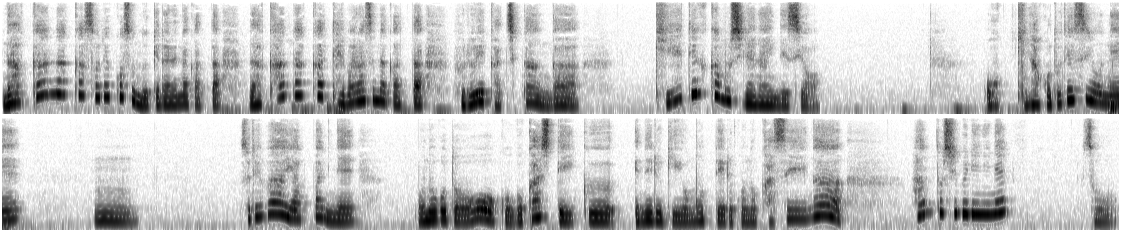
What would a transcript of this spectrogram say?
なかなかそれこそ抜けられなかったなかなか手放せなかった古い価値観が消えていくかもしれないんですよ。大きなことですよね。うん、それはやっぱりね物事をこう動かしていくエネルギーを持っているこの火星が半年ぶりにねそう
